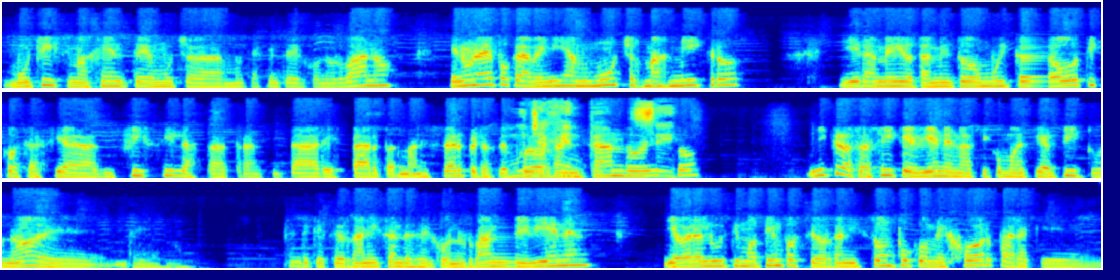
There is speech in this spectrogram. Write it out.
muchísima gente, mucha, mucha gente del conurbano. En una época venían muchos más micros y era medio también todo muy caótico, se hacía difícil hasta transitar, estar, permanecer, pero se Mucha fue gente, organizando sí. eso. Micros así que vienen, así como decía el Pitu, ¿no? De, de, de que se organizan desde el conurbano y vienen. Y ahora el último tiempo se organizó un poco mejor para que,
